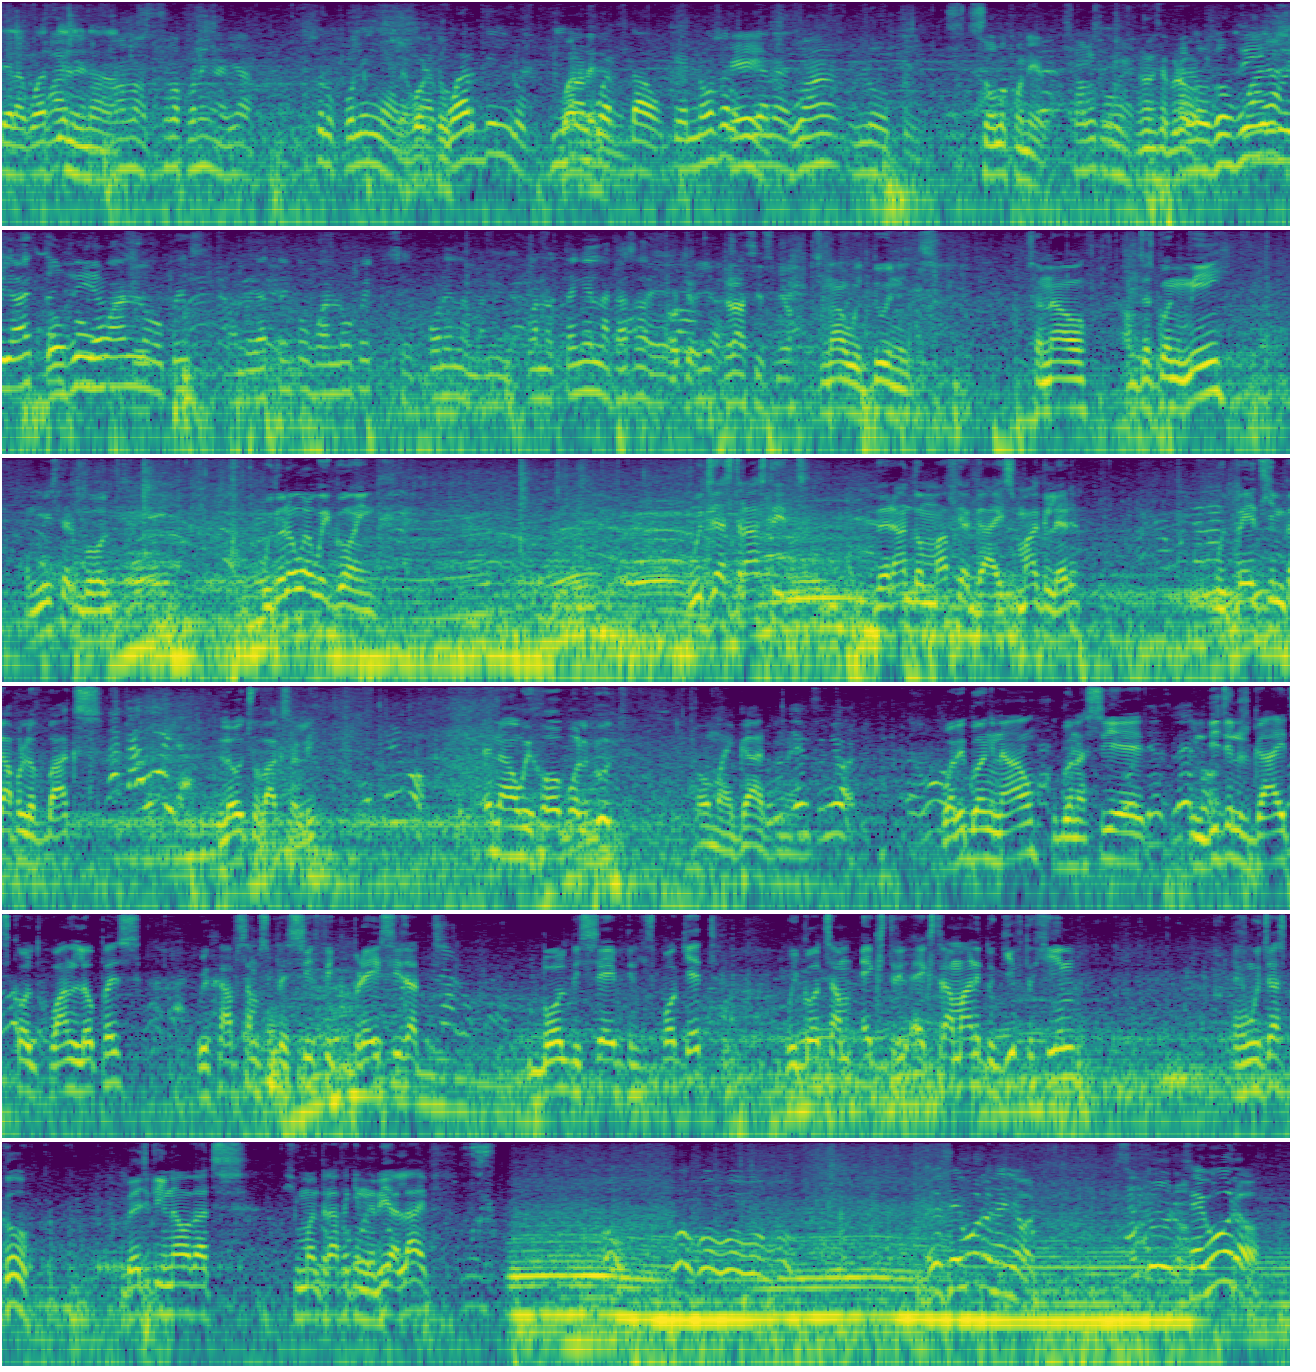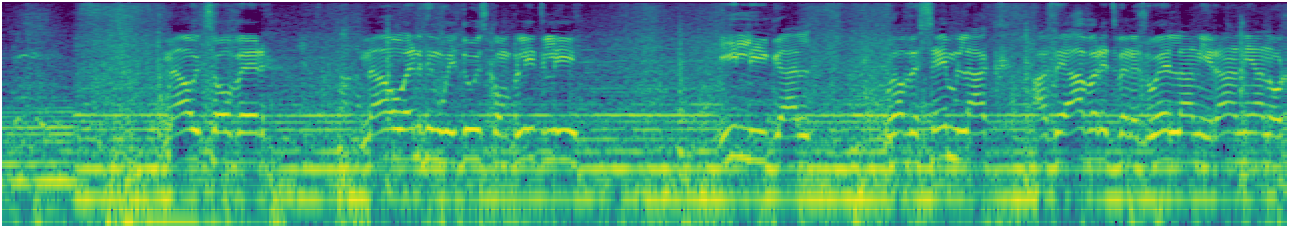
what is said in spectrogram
de la guardia ni nada. No, no, eso se lo ponen allá. Eso lo ponen tú. Guárdenlo bien Guárdenlo. guardado, que no se lo Eh, pidan a. Juan López. Solo con él. Solo con él. No sé, A bro. los dos días, Cuando ya estén dos con días. Juan López, cuando ya estén con Juan López, se ponen la manilla. Cuando estén en la casa de él. Okay, gracias, señor. So now we're doing it. So now I'm just going me and Mr. Bolt We don't know where we're going. We just trusted the random mafia guy, smuggler. We paid him a couple of bucks, loads of actually. And now we hope all good. Oh my god, man. Where we're going now, we're gonna see an indigenous guy, it's called Juan Lopez. We have some specific braces that Baldy saved in his pocket. We got some extra extra money to give to him, and we just go. Basically now that's human trafficking in real life. Oh, whoa, whoa, whoa, whoa, whoa. ¿Es seguro, señor? Seguro. Seguro. Now it's over. Now anything we do is completely illegal. We have the same luck as the average Venezuelan, Iranian, or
